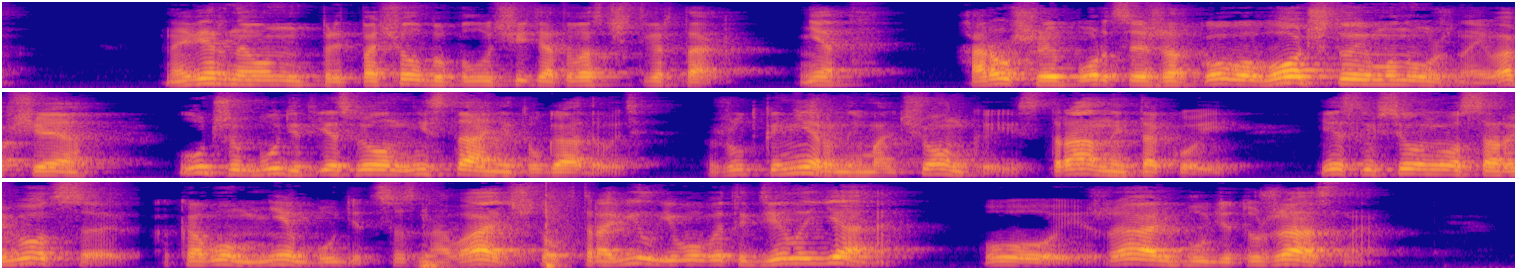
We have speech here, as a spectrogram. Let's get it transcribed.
Наверное, он предпочел бы получить от вас четвертак. Нет, хорошая порция жаркого, вот что ему нужно. И вообще, лучше будет, если он не станет угадывать. Жутко нервный мальчонка и странный такой. Если все у него сорвется, каково мне будет сознавать, что втравил его в это дело я? Ой, жаль будет ужасно.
